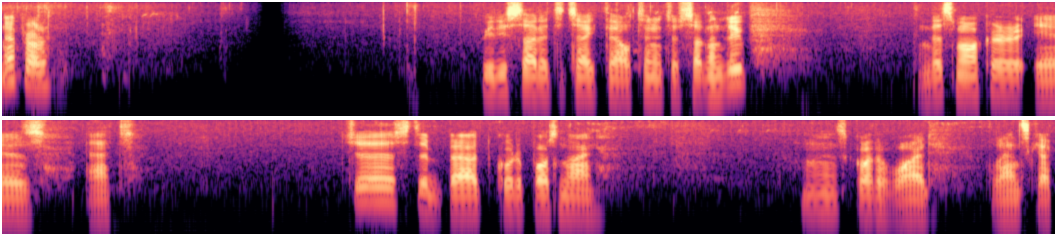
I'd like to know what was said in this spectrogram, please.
No problem. We decided to take the alternative southern loop and this marker is at just about quarter past nine. Mm, it's quite a wide landscape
